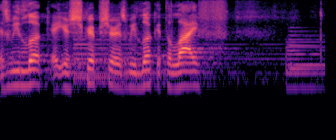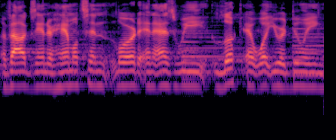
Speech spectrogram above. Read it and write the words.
as we look at your scripture, as we look at the life of Alexander Hamilton, Lord, and as we look at what you are doing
